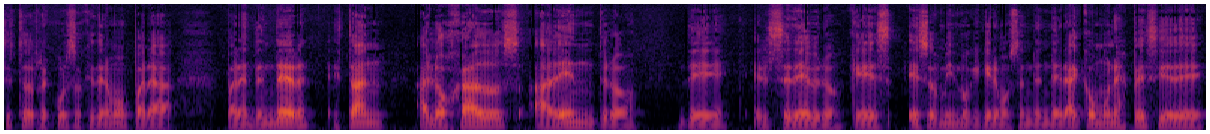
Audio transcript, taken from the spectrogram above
estos recursos que tenemos para, para entender están alojados adentro del el cerebro, que es eso mismo que queremos entender. Hay como una especie de,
